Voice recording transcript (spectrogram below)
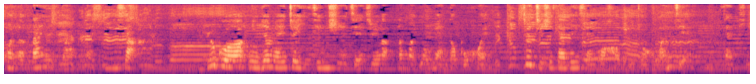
贯的翻译，让我们来听一下。 如果你认为这已经是结局了，那么永远都不会。这只是在危险过后的一种缓解与暂停。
